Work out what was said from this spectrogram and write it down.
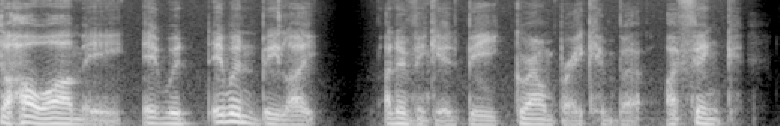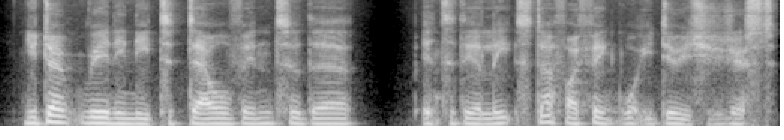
the whole army, it would it wouldn't be like I don't think it would be groundbreaking, but I think you don't really need to delve into the into the elite stuff. I think what you do is you just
